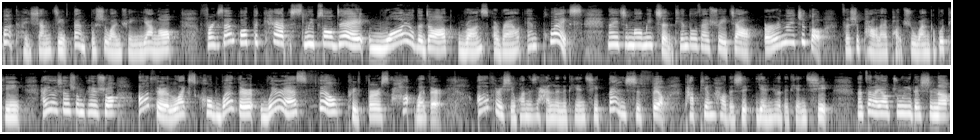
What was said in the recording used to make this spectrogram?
but 很相近，但不是完全一样哦。For example, the cat sleeps all day while the dog runs around and plays. 那一只猫咪整天都在睡觉，而那只狗则是跑来跑去玩个不停。还有像是我们可以说，Arthur likes cold weather, whereas Phil prefers hot weather. Arthur 喜欢的是寒冷的天气，但是 Phil 他偏好的是炎热的天气。那再来要注意的是呢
